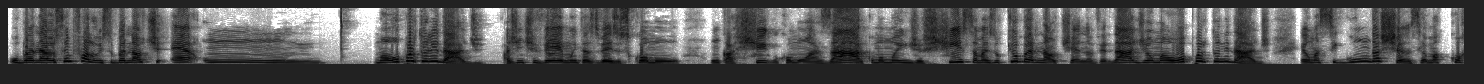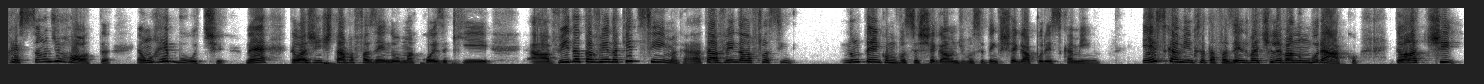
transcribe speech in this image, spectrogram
O burnout, eu sempre falo isso, o burnout é um, uma oportunidade. A gente vê muitas vezes como um castigo, como um azar, como uma injustiça, mas o que o burnout é, na verdade, é uma oportunidade, é uma segunda chance, é uma correção de rota, é um reboot, né? Então a gente estava fazendo uma coisa que a vida tá vendo aqui de cima, cara. Ela tá vendo, ela falou assim: não tem como você chegar onde você tem que chegar por esse caminho. Esse caminho que você está fazendo vai te levar num buraco. Então ela te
